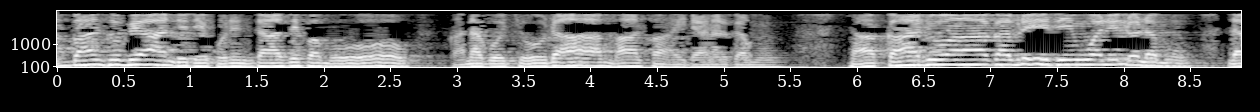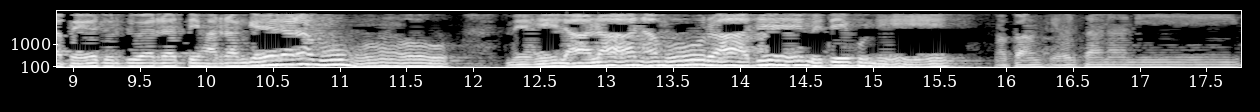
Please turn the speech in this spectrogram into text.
abbaan sufiyaan dide kun hin taasifamu kana gochuudhaan maal faayidaan argamu takkaa du'aa qabriitiin waliin lolamu lafee durdu irratti har'an මෙහිලාලා නමෝ රාජේ මෙතෙකුනේ. මකං කෙල්තනනි.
